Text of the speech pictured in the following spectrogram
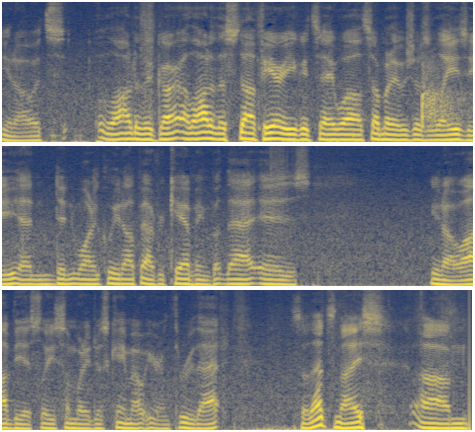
you know, it's a lot of the gar a lot of the stuff here you could say, well, somebody was just lazy and didn't want to clean up after camping, but that is you know, obviously somebody just came out here and threw that. So that's nice. Um,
